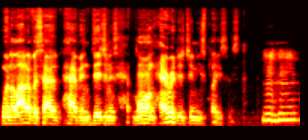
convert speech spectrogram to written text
When a lot of us have have indigenous long heritage in these places. Mm-hmm.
